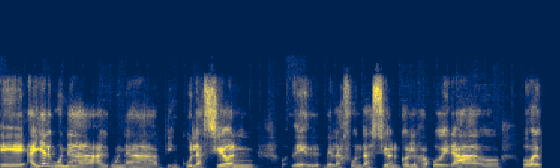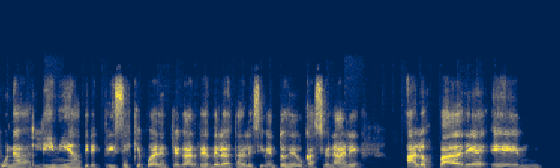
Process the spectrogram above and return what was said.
Eh, ¿Hay alguna, alguna vinculación de, la fundación con los apoderados o algunas líneas directrices que puedan entregar desde los establecimientos educacionales a los padres? Em,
